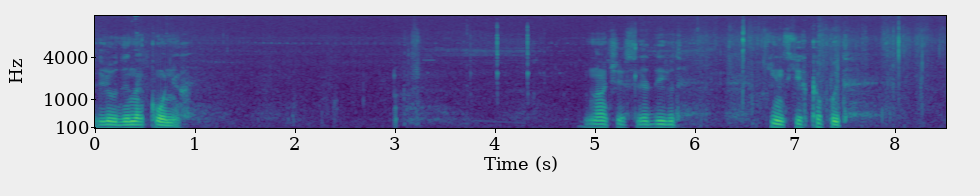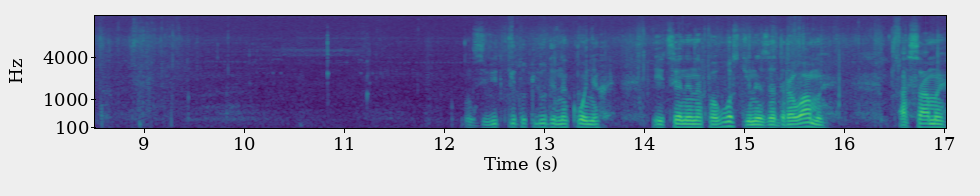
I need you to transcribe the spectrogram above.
люди на конях. Наче сліди від кінських копит. Звідки тут люди на конях? І це не на повозки, не за дровами, а саме,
